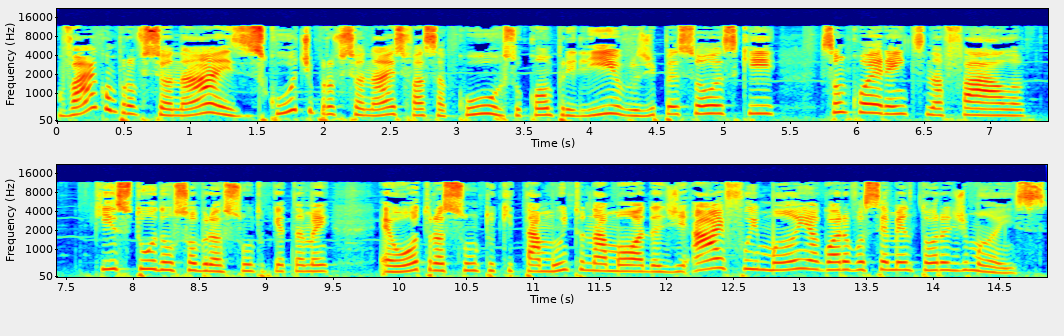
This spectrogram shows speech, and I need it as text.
vai com profissionais, escute profissionais, faça curso, compre livros de pessoas que são coerentes na fala, que estudam sobre o assunto, porque também é outro assunto que tá muito na moda de ai, fui mãe, agora eu vou ser mentora de mães.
